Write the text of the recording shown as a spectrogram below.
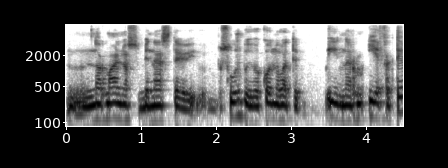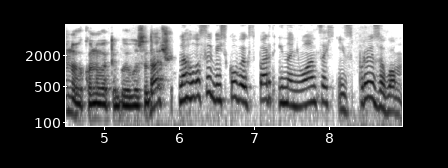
нормально собі нести службу і виконувати і норм і ефективно виконувати бойову задачу. Наголосив військовий експерт і на нюансах із призовом.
